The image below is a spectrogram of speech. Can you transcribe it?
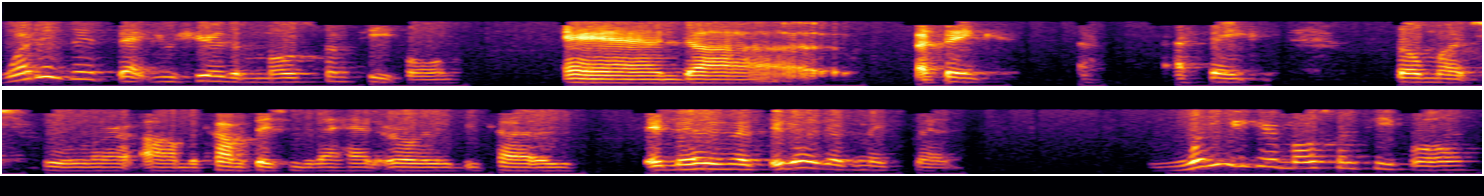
what is it that you hear the most from people? And uh, I think I think so much for um, the conversation that I had earlier because it really it really doesn't make sense. What do you hear most from people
